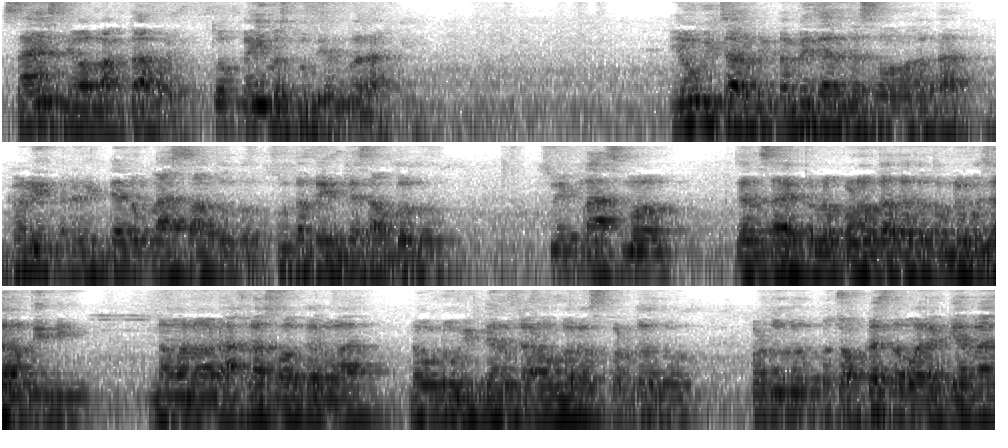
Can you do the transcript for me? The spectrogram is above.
સાયન્સ લેવા માગતા હોય, તો કઈ વસ્તુ ધ્યાનમાં રાખવી એવું વિચારો કે તમે જ્યારે દસમામાં હતા, ગણિત અને વિજ્ઞાનનો ક્લાસ આવતો હતો શું તમને ઇન્ટરેસ્ટ આવતો હતો? શું એ ક્લાસમાં જ્યારે સાહેબ તમને ભણાવતા હતા તો તમને મજા આવતી હતી? નવા નવા દાખલા સોલ્વ કરવા, નવું નવું વિજ્ઞાનનું જાણવામાં રસ પડતો હતો? પડતો હતો તો ચોક્કસ તમારે અગિયાર બાર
